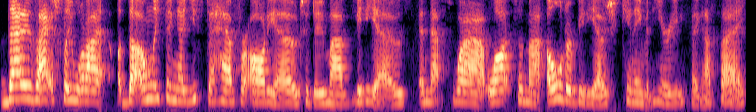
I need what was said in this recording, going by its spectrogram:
that is actually what I, the only thing I used to have for audio to do my videos, and that's why lots of my older videos you can't even hear anything I say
